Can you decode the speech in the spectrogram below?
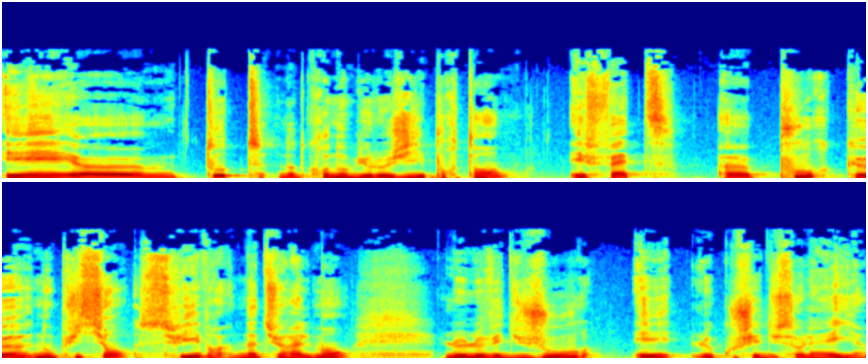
Et euh, toute notre chronobiologie pourtant est faite euh, pour que nous puissions suivre naturellement le lever du jour et le coucher du soleil,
